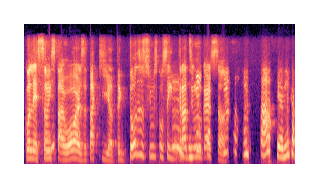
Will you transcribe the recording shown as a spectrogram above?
coleção Star Wars? Tá aqui, ó. Tem todos os filmes concentrados em um lugar só. Muito fácil. É muito...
